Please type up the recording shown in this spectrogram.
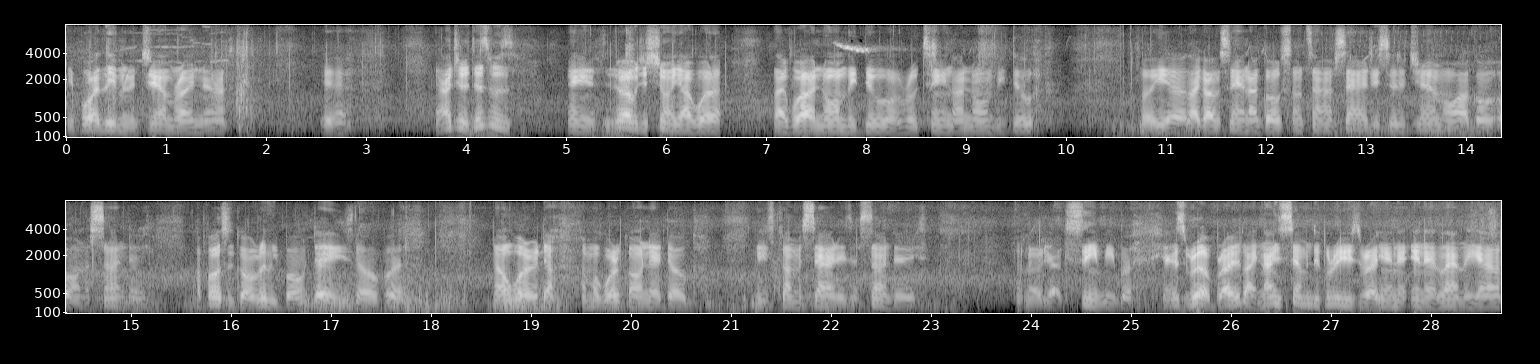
Your boy leaving the gym right now. Yeah. And I just this was and I was just showing y'all what like what I normally do or routine I normally do. But yeah, like I was saying, I go sometimes Saturdays to the gym or I go on a Sunday. I'm supposed to go really both days though, but don't worry, though. I'm gonna work on that though. These coming Saturdays and Sundays. I don't know if y'all can see me, but yeah, it's real, bro. It's like 97 degrees right here in, in Atlanta, y'all.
